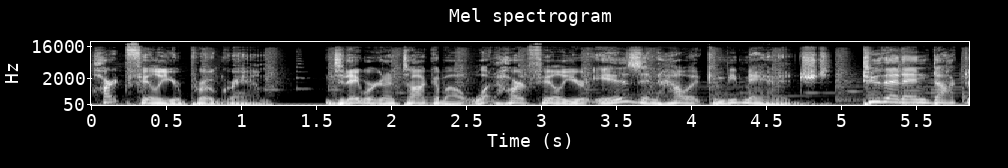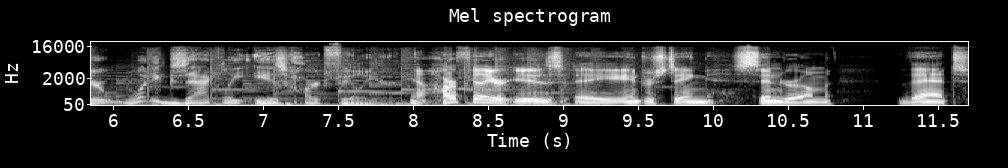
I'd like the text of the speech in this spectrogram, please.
Heart Failure Program. Today, we're going to talk about what heart failure is and how it can be managed. To that end, doctor, what exactly is heart failure? Yeah, heart failure is a interesting syndrome that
